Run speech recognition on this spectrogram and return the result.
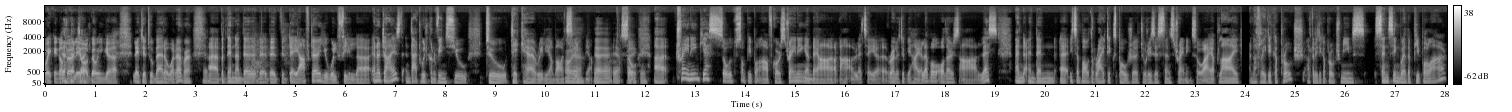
waking up yeah, early exactly. or going uh, later to bed or whatever. Yeah. Uh, but then the, the, the, the, day after, you will feel uh, energized, and that will convince you to take care really about oh, sleep. Yeah, yeah, yeah. yeah so uh, training, yes. So some people are of course training, and they are let's say a relatively higher level. Others are less, and and then uh, it's about the right exposure to resistance training. So I apply an athletic approach. Athletic approach means sensing where the people are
